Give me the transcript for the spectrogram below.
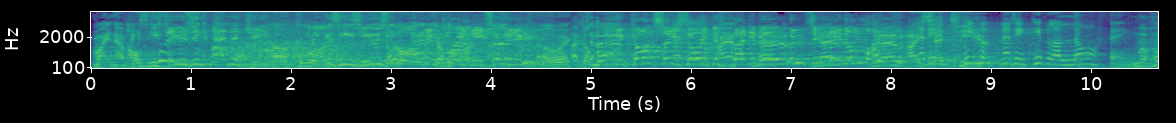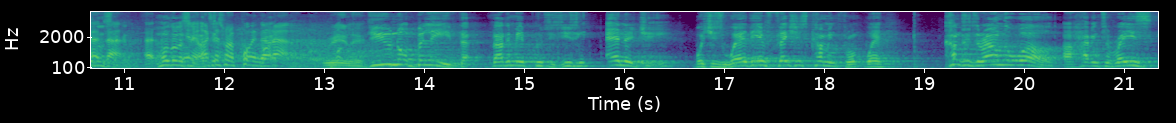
right now because he's please. using energy. Oh, come on. Because he's using Come on, energy. come on. Absolutely. Oh, wait, come on. You can't say sorry because Vladimir no, Putin no, may not like no, it. I Nadhim, said to people, you. Nadhim, people are laughing. Well, hold on a that. second. Uh, Hold on a second. know, I I'll just want to point that out. Really? Do you not believe that Vladimir Putin is using energy, which is where the inflation is coming from, where countries around the world are having to raise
